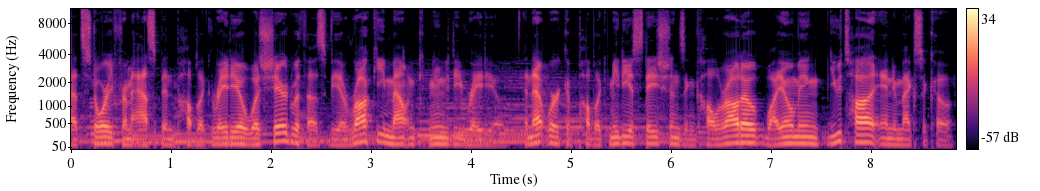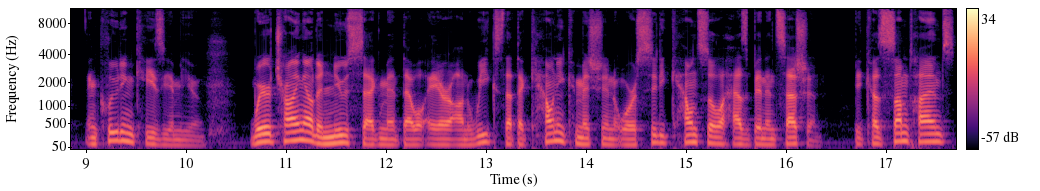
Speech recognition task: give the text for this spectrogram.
That story from Aspen Public Radio was shared with us via Rocky Mountain Community Radio, a network of public media stations in Colorado, Wyoming, Utah, and New Mexico, including KZMU. We're trying out a new segment that will air on weeks that the county commission or city council has been in session, because sometimes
